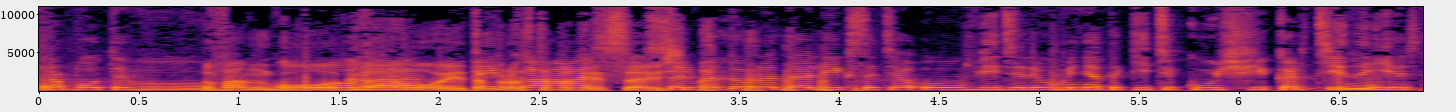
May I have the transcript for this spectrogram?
работы Ван, Ван Гога, Гога Ой, это Пикассо, просто потрясающе. Сальвадора Дали. Кстати, увидели у меня такие текущие картины есть.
